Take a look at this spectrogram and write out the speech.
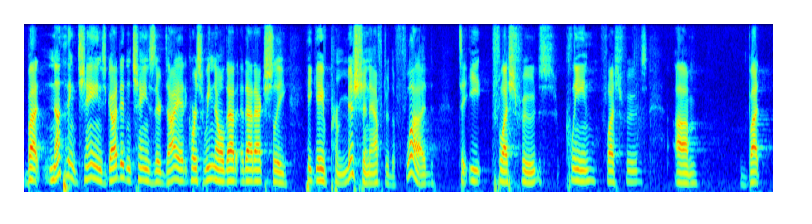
but nothing changed. God didn't change their diet. Of course, we know that that actually he gave permission after the flood to eat flesh foods, clean flesh foods. Um, but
